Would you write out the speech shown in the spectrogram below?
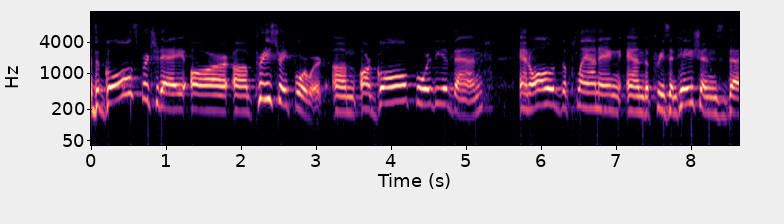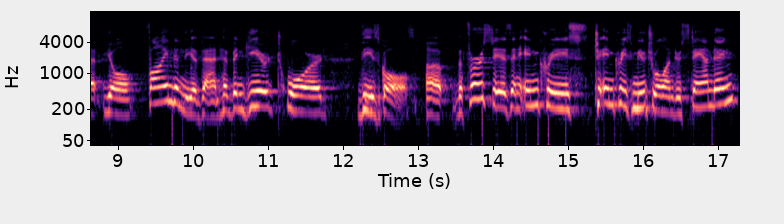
the goals for today are uh, pretty straightforward. Um, our goal for the event and all of the planning and the presentations that you'll find in the event have been geared toward these goals. Uh, the first is an increase to increase mutual understanding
